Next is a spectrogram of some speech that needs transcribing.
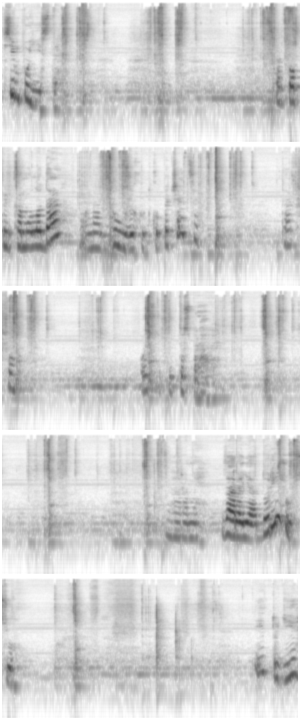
всім поїсти. Картопелька молода, вона дуже хутко печеться. Так що ось такі то справи. Зараз, ми, зараз я доріжу всю. І тоді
